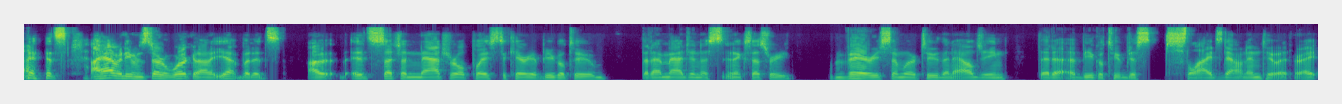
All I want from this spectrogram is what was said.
it's, I haven't even started working on it yet, but it's uh, it's such a natural place to carry a bugle tube that I imagine a, an accessory very similar to the Nalgene that a, a, bugle tube just slides down into it, right?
